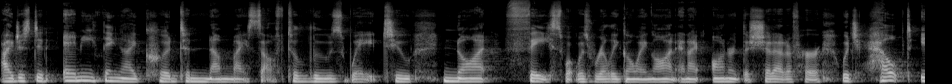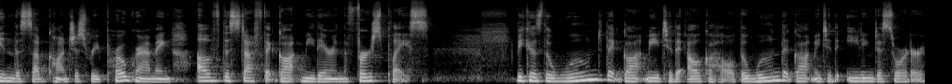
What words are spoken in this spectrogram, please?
I just did anything I could to numb myself, to lose weight, to not face what was really going on. And I honored the shit out of her, which helped in the subconscious reprogramming of the stuff that got me there in the first place. Because the wound that got me to the alcohol, the wound that got me to the eating disorder,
